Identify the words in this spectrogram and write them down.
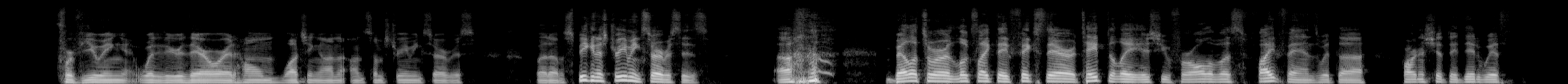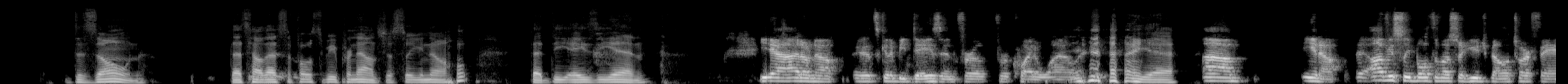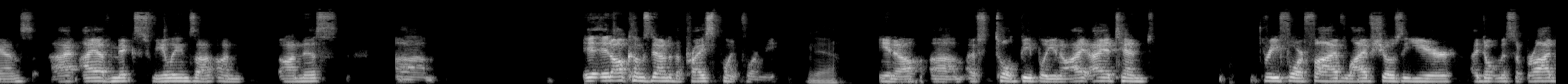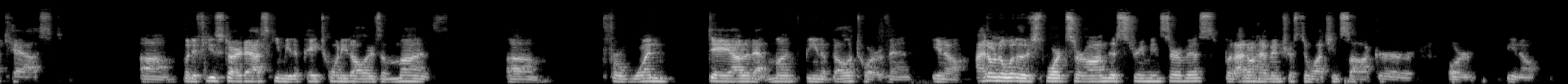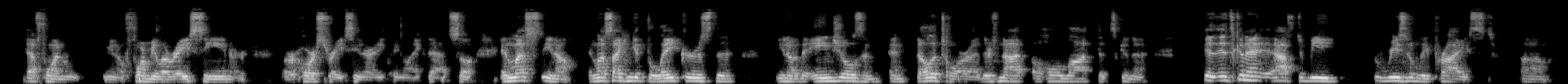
for viewing whether you're there or at home watching on on some streaming service. But um, speaking of streaming services, uh, Bellator looks like they fixed their tape delay issue for all of us fight fans with the partnership they did with the Zone. That's how that's supposed to be pronounced, just so you know. that D A Z N. Yeah, I don't know. It's going to be days in for for quite a while. yeah. Um, you know, obviously both of us are huge Bellator fans. I, I have mixed feelings on on, on this. Um, it, it, all comes down to the price point for me. Yeah. You know, um, I've told people, you know, I, I attend three, four, five live shows a year. I don't miss a broadcast. Um, but if you start asking me to pay twenty dollars a month um, for one day out of that month being a Bellator event, you know, I don't know what other sports are on this streaming service, but I don't have interest in watching soccer or, or you know, F one, you know, Formula racing or or horse racing or anything like that. So unless you know, unless I can get the Lakers, the you know, the Angels and and Bellator, uh, there's not a whole lot that's gonna. It, it's gonna have to be reasonably priced. Um,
